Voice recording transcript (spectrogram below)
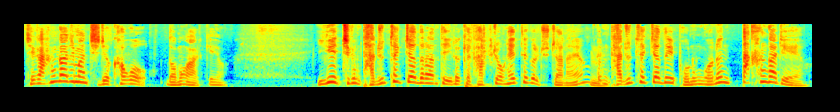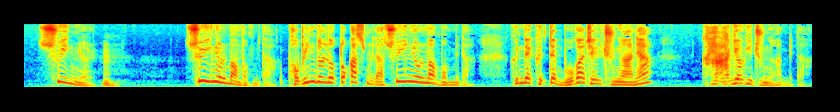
제가 한 가지만 지적하고 넘어갈게요. 이게 지금 다주택자들한테 이렇게 각종 혜택을 주잖아요. 그럼 네. 다주택자들이 보는 거는 딱 한 가지예요. 수익률. 음. 수익률만 봅니다. 법인들도 똑같습니다. 수익률만 봅니다. 근데 그때 뭐가 제일 중요하냐? 가격이 중요합니다.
